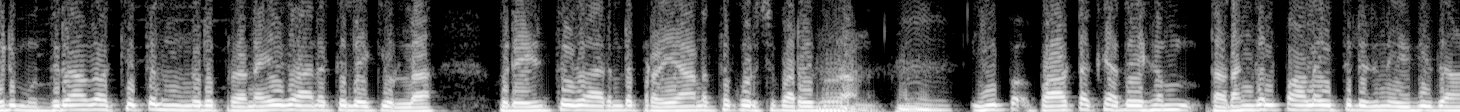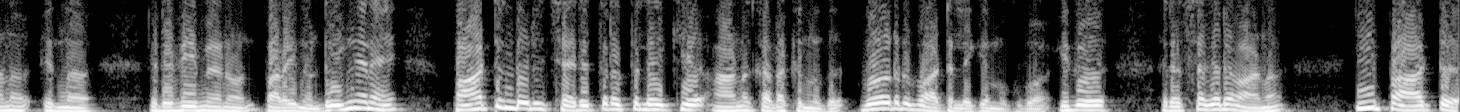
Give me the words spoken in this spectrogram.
ഒരു മുദ്രാവാക്യത്തിൽ നിന്നൊരു പ്രണയഗാനത്തിലേക്കുള്ള ഒരു എഴുത്തുകാരന്റെ പ്രയാണത്തെക്കുറിച്ച് പറയുന്നതാണ്. ഈ പാട്ടൊക്കെ അദ്ദേഹം തടങ്കൽ പാളയത്തിലിരുന്ന് എഴുതിയതാണ് എന്ന് രവി മേനോൻ പറയുന്നുണ്ട്. ഇങ്ങനെ പാട്ടിന്റെ ഒരു ചരിത്രത്തിലേക്ക് ആണ് കടക്കുന്നത്. വേറൊരു പാട്ടിലേക്ക് നമുക്ക് പോകാം ഇത് രസകരമാണ്. ഈ പാട്ട്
